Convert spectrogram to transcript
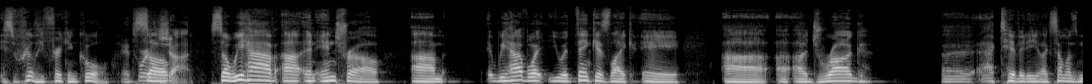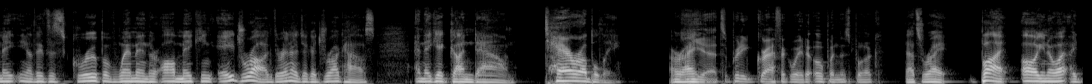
is really freaking cool. It's worth a shot. So we have uh, an intro. Um, we have what you would think is like a uh, a, a drug uh, activity. Like someone's making, you know, there's this group of women. They're all making a drug. They're in a, like a drug house, and they get gunned down terribly. All right. yeah, it's a pretty graphic way to open this book. That's right. But oh, you know what? I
